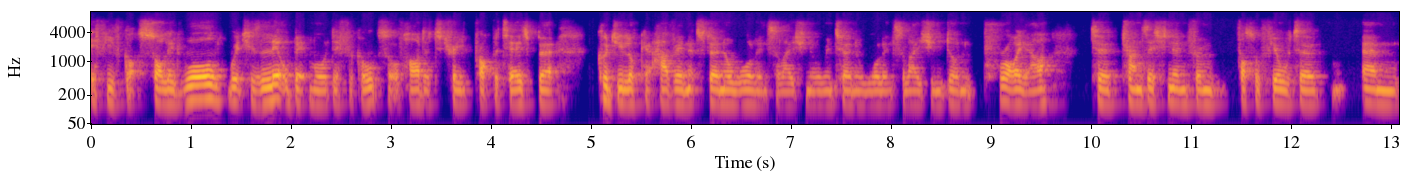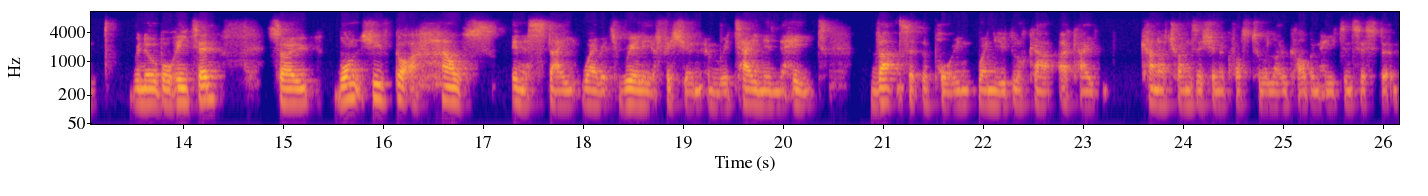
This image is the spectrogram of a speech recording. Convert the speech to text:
if you've got solid wall, which is a little bit more difficult, sort of harder to treat properties, but could you look at having external wall insulation or internal wall insulation done prior to transitioning from fossil fuel to um, renewable heating? So once you've got a house in a state where it's really efficient and retaining the heat, that's at the point when you'd look at okay can i transition across to a low carbon heating system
